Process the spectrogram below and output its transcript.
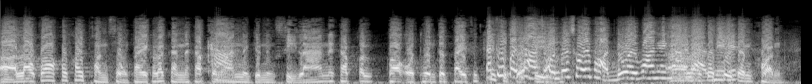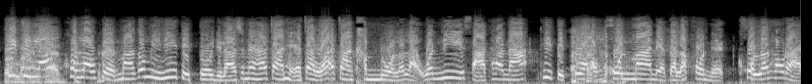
อ่าเราก็ค่อยๆผ่อนส่งไปก็แล้วกันนะครับประมาณ 1.14 ล้านนะครับก็ก็อดทนกันไปสักก็ยี่คืสิอบประกว่าชาปีชนก็ช่วยผ่อนด้วยว่าง่าอ่ายๆแบเราบก็นี้ ช่วยกันผ่อนปจระมาณริงๆ แล้วนั้นคนเราเกิดมาก็มีหนี้ติดตัวอยู่แล้วใช่ไหมคะอาจารย์เห็นอาจารย์บอกว่าอาจารย์คำนวณแล้วแหละว่าหนี้สาธารณะที่ติดตัวของคนมาเนี่ยแต่ละคนเนี่ยคนละเท่าไหร่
